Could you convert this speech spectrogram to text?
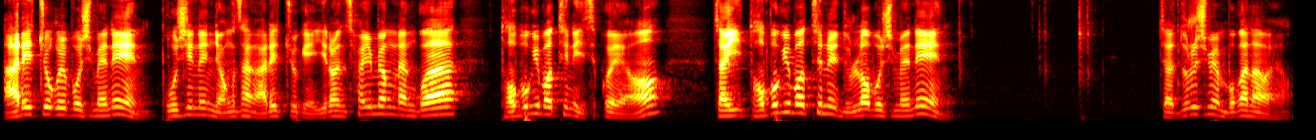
아래쪽을 보시면은 보시는 영상 아래쪽에 이런 설명란과 더보기 버튼이 있을 거예요. 자, 이 더보기 버튼을 눌러 보시면은 자, 누르시면 뭐가 나와요?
